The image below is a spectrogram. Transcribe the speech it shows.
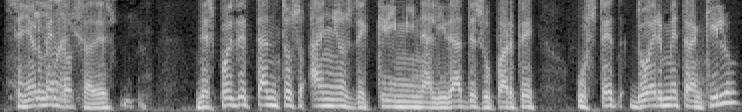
Señor Mendoza, después de tantos años de criminalidad de su parte, ¿usted duerme tranquilo?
